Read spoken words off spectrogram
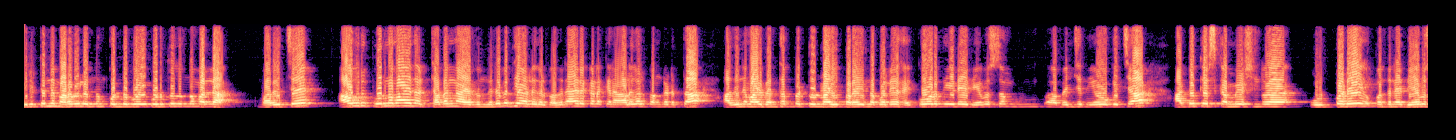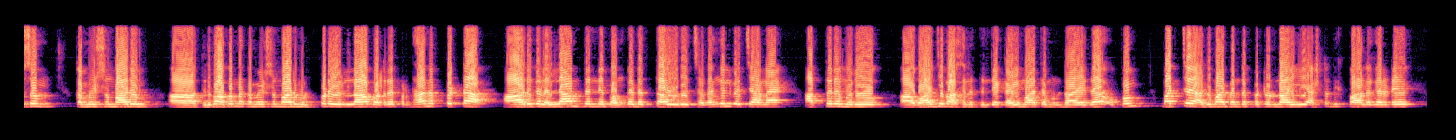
ഇരുട്ടിന്റെ മറവിലൊന്നും കൊണ്ടുപോയി കൊടുത്തതൊന്നുമല്ല. മറിച്ച് ആ ഒരു പൂർണമായ ചടങ്ങായിരുന്നു. നിരവധി ആളുകൾ പതിനായിരക്കണക്കിന് ആളുകൾ പങ്കെടുത്ത അതിനുമായി ബന്ധപ്പെട്ടുള്ള ഈ പറയുന്ന പോലെ ഹൈക്കോടതിയുടെ ദേവസ്വം ബെഞ്ച് നിയോഗിച്ച അഡ്വക്കേറ്റ്സ് കമ്മീഷണർ ഉൾപ്പെടെ ഒപ്പം തന്നെ ദേവസ്വം കമ്മീഷണർമാരും തിരുവാഭരണ കമ്മീഷണർമാരും ഉൾപ്പെടെയുള്ള വളരെ പ്രധാനപ്പെട്ട ആളുകളെല്ലാം തന്നെ പങ്കെടുത്ത ഒരു ചടങ്ങിൽ വെച്ചാണ് അത്തരമൊരു വാജ്യവാഹനത്തിന്റെ കൈമാറ്റം ഉണ്ടായത് ഒപ്പം മറ്റ് അതുമായി ബന്ധപ്പെട്ടുള്ള ഈ അഷ്ടദിക്പാലകരുടെ ആ,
